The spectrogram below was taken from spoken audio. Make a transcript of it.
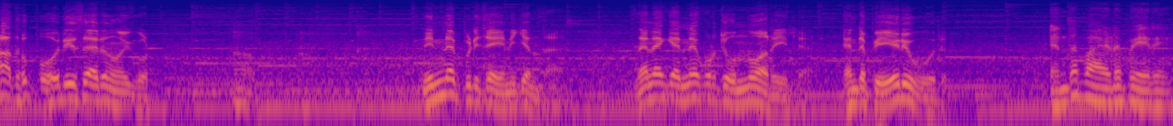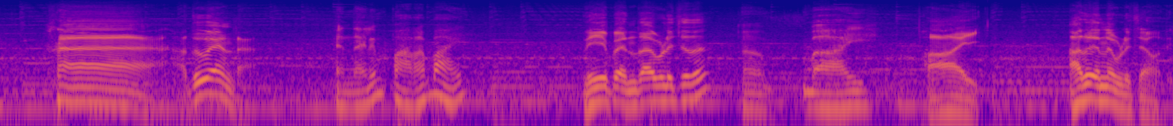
അത് പോലീസുകാർ നോക്കിക്കോട്ടെ നിന്നെ പിടിച്ച എനിക്കെന്താ? നിനക്ക് എന്നെ കുറിച്ച് ഒന്നും അറിയില്ല. എന്റെ പേര് പോലും. എന്താ ബായുടെ പേര്? ഹാ, അത് വേണ്ട. എന്തായാലും പറ ബായ്. നീ ഇപ്പൊ എന്താ വിളിച്ചത്? ബായ്. ഭായ് അത് തന്നെ വിളിച്ചാൽ മതി.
